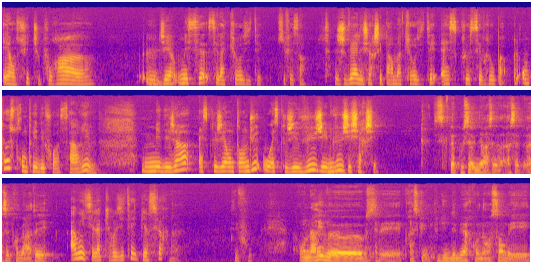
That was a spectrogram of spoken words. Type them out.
Et ensuite tu pourras euh, le dire. Mais c'est la curiosité qui fait ça. Je vais aller chercher par ma curiosité, est-ce que c'est vrai ou pas? On peut se tromper des fois, ça arrive. Mais déjà, est-ce que j'ai entendu ou est-ce que j'ai vu, j'ai lu, j'ai cherché? C'est ce qui t'a poussé à venir à, ce- à cette- à ce premier atelier? Ah oui, c'est la curiosité, bien sûr. C'est fou. On arrive, euh, ça fait presque une- plus d'une demi-heure qu'on est ensemble et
